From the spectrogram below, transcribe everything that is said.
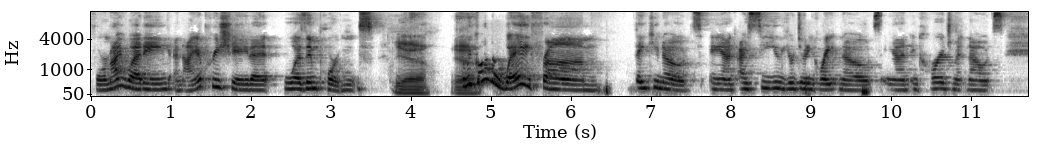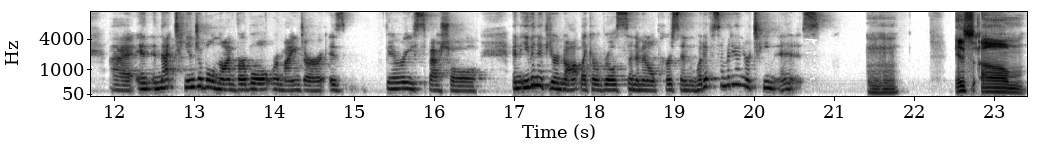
for my wedding and I appreciate it was important. Yeah. Yeah. we've gone away from thank you notes and I see you, you're doing great notes and encouragement notes. Uh, and, and that tangible nonverbal reminder is very special. And even if you're not like a real sentimental person, what if somebody on your team is? Hmm It's um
